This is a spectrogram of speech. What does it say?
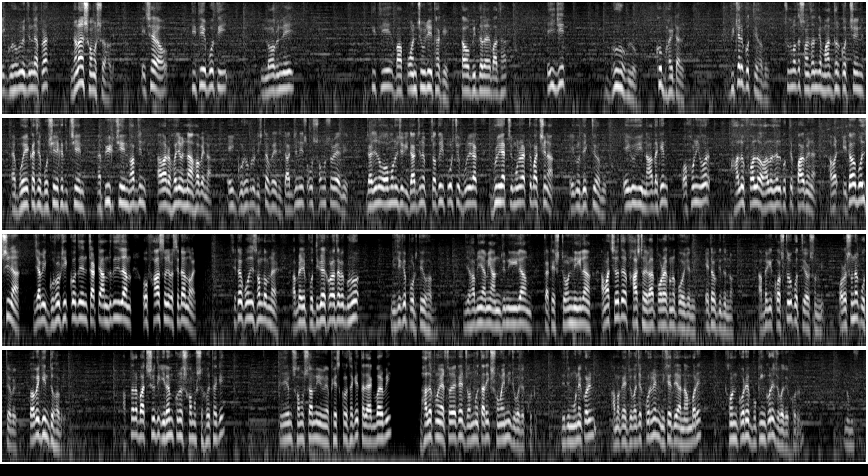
এই গ্রহগুলোর জন্য আপনার নানান সমস্যা হবে। এছাড়াও তৃতীয় পতি লগ্নে তৃতীয় বা পঞ্চমী থাকে, তাও বিদ্যালয়ে বাধা। এই যে গ্রহগুলো খুব ভাইটাল বিচার করতে হবে। শুধুমাত্র সন্তানকে মারধর করছেন বইয়ের কাছে বসে রেখে দিচ্ছেন পিটছেন, ভাবছেন আবার হয়ে যাবে, না, হবে না। এই গ্রহগুলো ডিস্টার্ব হয়ে যাচ্ছে যার জন্য ওর সমস্যা হয়ে যাচ্ছে যার জন্য অমনোযোগী, যার জন্য যতই পড়ছে, ভুলে রাখ ভুলে যাচ্ছে, মনে রাখতে পারছে না। এগুলো দেখতে হবে। এইগুলো যদি না দেখেন, কখনই ওর ভালো ফল ভালো রেজাল্ট করতে পারবে না। আবার এটাও বলছি না যে আমি গ্রহ ঠিক করে দিন চারটে আন্দোলন দিলাম, ও ফার্স্ট হয়ে যাবে সেটা নয়। সেটাও কোনোদিন সম্ভব নয়। আপনাকে প্রতিক্রিয়া করাতে হবে গ্রহ, নিজেকে পড়তেও হবে। যে আমি আমি আঞ্জু নিয়ে নিলাম চারটে স্টোন নিয়ে নিলাম। আমার ছেলে তো ফার্স্ট হয়ে আর পড়ার কোনো প্রয়োজন নেই। এটাও কিন্তু নয়। আপনাকে কষ্টও করতে হবে সঙ্গে, পড়াশোনা করতে হবে, তবে কিন্তু হবে। আপনারা বাচ্চা যদি এরম কোনো সমস্যা হয়ে থাকে এরকম সমস্যা আমি ফেস করে থাকি, তাহলে একবার আমি ভালো কোনো অ্যাস্ট্রোলজারের জন্ম তারিখ, সময় নিয়ে যোগাযোগ করুন। যদি মনে করেন আমাকে যোগাযোগ করবেন, নিচে দেওয়া নাম্বারে ফোন করে বুকিং করে যোগাযোগ করুন। নমস্কার।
